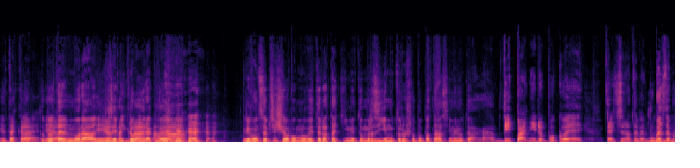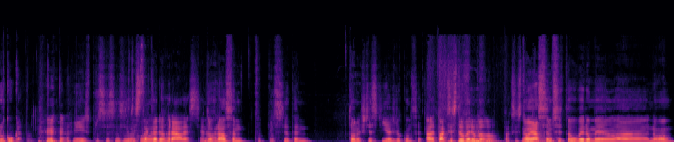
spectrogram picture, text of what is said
Je takhle. To byl ten morální jo, hřebík takhle, domů rakve, kdy on se přišel omluvit, teda tatí, mě to mrzí, jemu to došlo po 15 minutách. A vypadni do pokoje, teď se na tebe vůbec nebudu koukat. Víš, prostě jsem se Ty jsi zachoval. takhle dohrál, jasně. No. Dohrál jsem to prostě ten, to neštěstí až do konce. Ale pak jsi to uvědomil, no. Pak jsi to No já uvědomil. jsem si to uvědomil a no,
